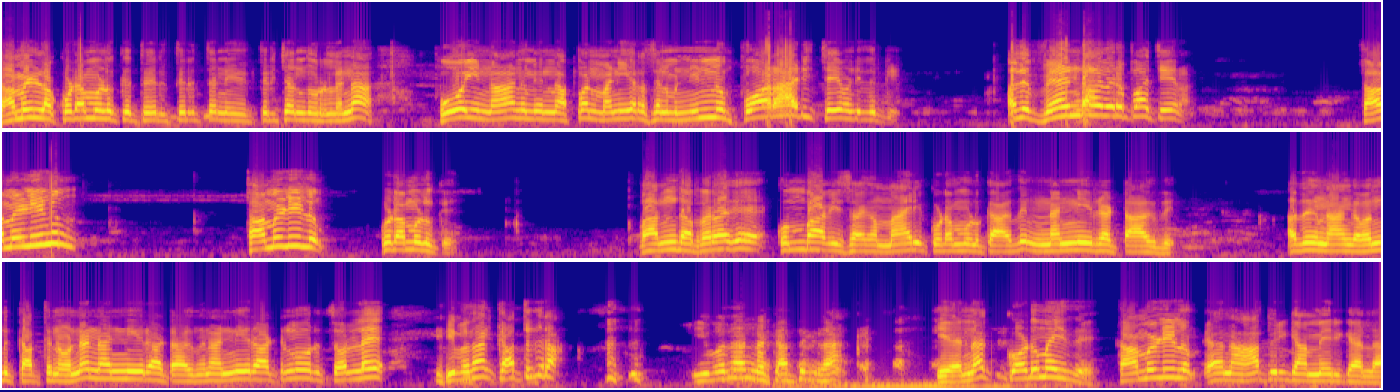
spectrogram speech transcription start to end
தமிழ்ல குடமுழுக்கு திரு திருத்தணி திருச்செந்தூர்லன்னா போய் நானும் என் அப்பன் மணியரசன் நின்று போராடி செய்ய வேண்டியது இருக்கு. அது வேண்டா வெறுப்பா செய்யறான். தமிழிலும் தமிழிலும் குடமுழுக்கு. வந்த பிறகு கும்பாபிஷேகம் மாதிரி குடமுழுக்காகுது நன்னீரட்டு ஆகுது அது நாங்கள் வந்து கத்துனோடனே நன்னீராட்டு ஆகுது நன்னீராட்டுன்னு ஒரு சொல்லே இவதான் கத்துக்கிறான். இவதான் நான் கத்துக்கிறான். ஏன்னா கொடுமை இது? தமிழிலும் ஏன்னா ஆப்பிரிக்கா அமெரிக்காவில்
